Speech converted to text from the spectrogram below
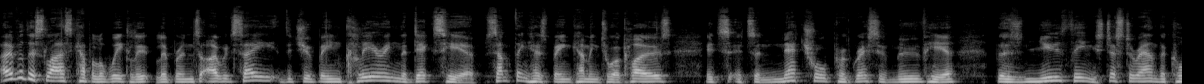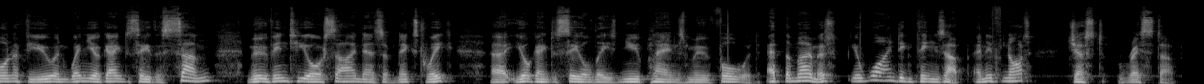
Over this last couple of weeks, Librans, I would say that you've been clearing the decks here. Something has been coming to a close. It's, it's a natural progressive move here. There's new things just around the corner for you. And when you're going to see the sun move into your sign as of next week, uh, you're going to see all these new plans move forward. At the moment, you're winding things up. And if not, just rest up.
